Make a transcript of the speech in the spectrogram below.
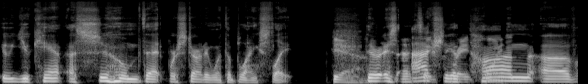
you can't assume that we're starting with a blank slate. Yeah. There is actually a, a ton point. of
